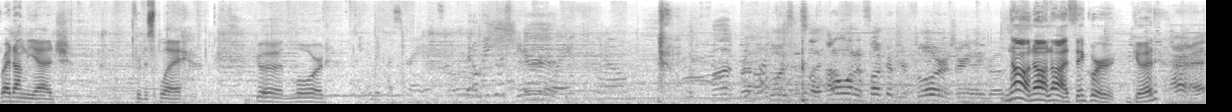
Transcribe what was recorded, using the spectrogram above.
right on the edge for display. Good lord. It'll make you a scary boy, know. Fuck, bro. What is this like? I don't want to fuck up your floors or anything, bro. No, no, no. I think we're good. All right.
